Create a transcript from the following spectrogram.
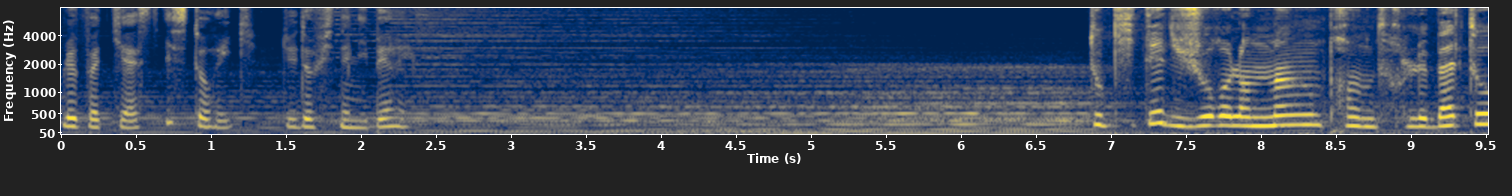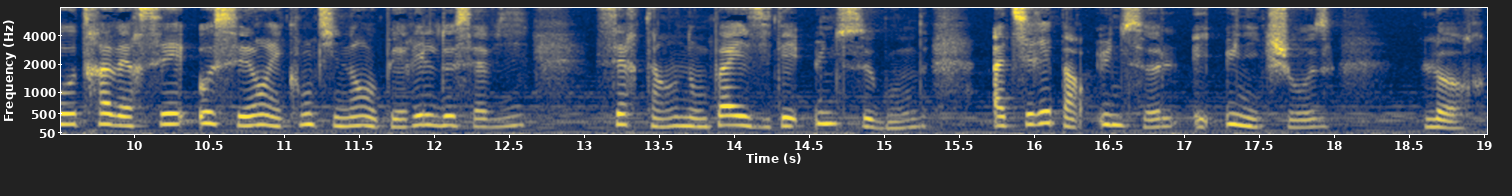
le podcast historique du Dauphiné libéré. Tout quitter du jour au lendemain, prendre le bateau, traverser océan et continent au péril de sa vie, certains n'ont pas hésité une seconde, attirés par une seule et unique chose, l'or.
